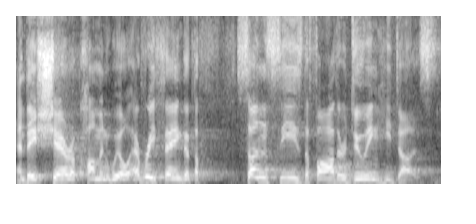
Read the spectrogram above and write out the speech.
and they share a common will. Everything that the Son sees the Father doing, he does.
